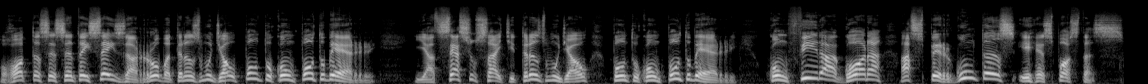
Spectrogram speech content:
rota66 arroba transmundial.com.br e acesse o site transmundial.com.br. Confira agora as perguntas e respostas.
